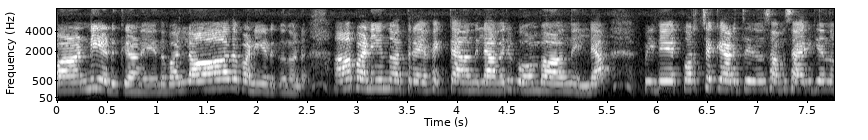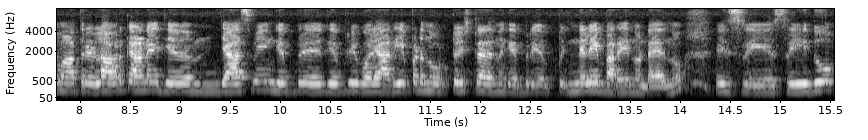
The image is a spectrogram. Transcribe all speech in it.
പണിയെടുക്കുകയാണ് ചെയ്യുന്നത്. വല്ലാതെ പണിയെടുക്കുന്നുണ്ട്. ആ പണിയൊന്നും അത്ര എഫക്റ്റ് ആകുന്നില്ല അവർ കോംബോ ആകുന്നില്ല പിന്നെ കുറച്ചൊക്കെ അടുത്ത് സംസാരിക്കുന്നത് മാത്രമേ ഉള്ളൂ. അവർക്കാണ് ജാസ്മിൻ ഗബ്രി പോലെ അറിയപ്പെടുന്ന ഒട്ടും ഇഷ്ടമല്ലെന്ന് ഗബ്രി ഇന്നലെയും പറയുന്നുണ്ടായിരുന്നു. ശ്രീ ശ്രീതുവും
